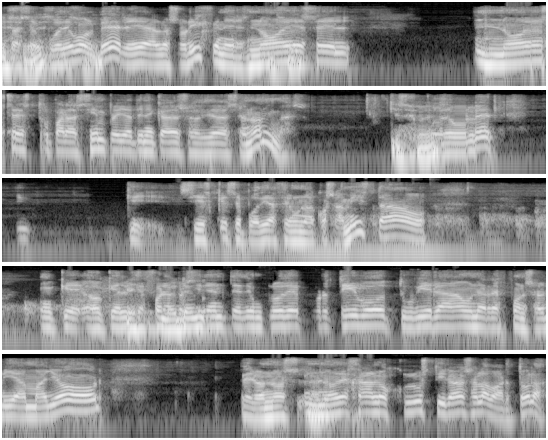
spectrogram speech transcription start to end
O sea, se puede volver ¿eh? a los orígenes. No es el. No es esto para siempre, ya tiene que haber sociedades anónimas. Que se puede volver. Que, si es que se podía hacer una cosa mixta o, o que, o que el que fuera presidente de un club deportivo tuviera una responsabilidad mayor, pero no, no dejar a los clubes tirados a la Bartola.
